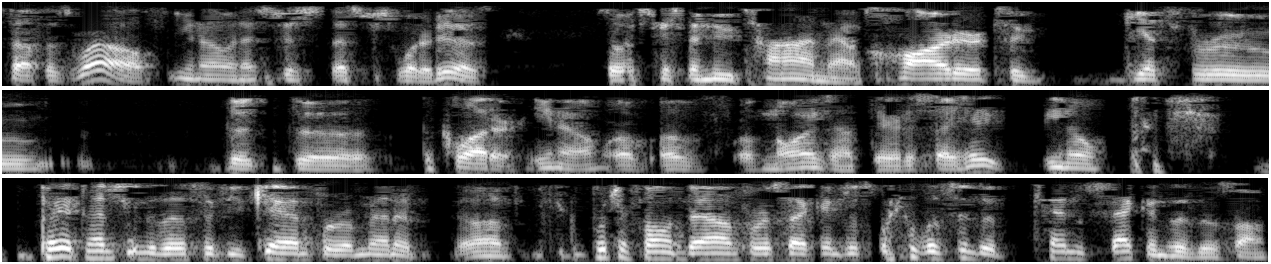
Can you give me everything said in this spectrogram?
stuff as well. You know, and it's just that's just what it is. So it's just a new time now. It's harder to get through the the the clutter, you know, of of, of noise out there to say, hey, you know. pay attention to this if you can for a minute. Uh, if you can put your phone down for a second, just listen to 10 seconds of the song.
